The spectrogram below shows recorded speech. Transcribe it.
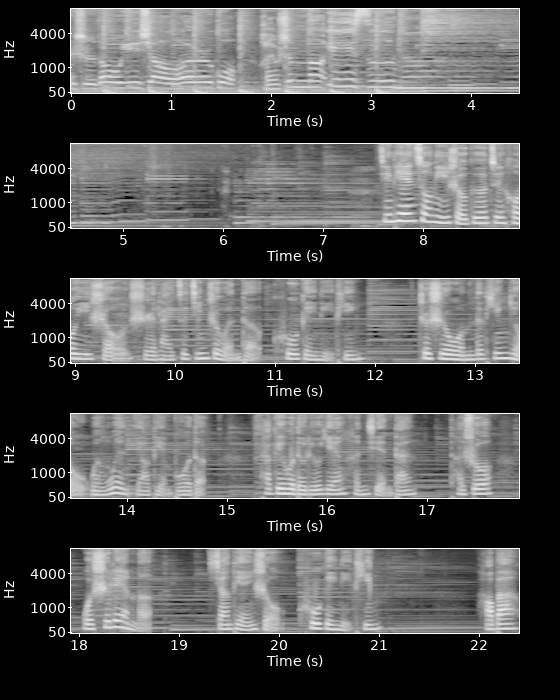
万事都一笑而过，还有什么意思呢？今天送你一首歌，最后一首是来自金志文的《哭给你听》，这是我们的听友文文要点播的。他给我的留言很简单，他说：“我失恋了，想点一首《哭给你听》。”好吧，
